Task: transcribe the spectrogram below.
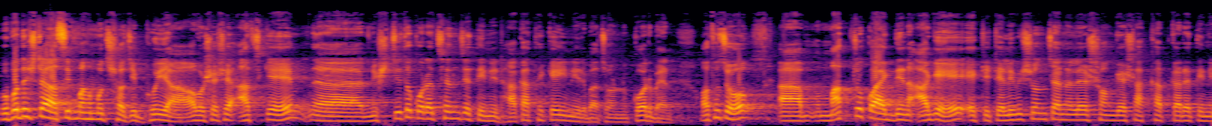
উপদেষ্টা আসিফ মাহমুদ সজীব ভুইয়া অবশেষে আজকে নিশ্চিত করেছেন যে তিনি ঢাকা থেকেই নির্বাচন করবেন। অথচ মাত্র কয়েকদিন আগে একটি টেলিভিশন চ্যানেলের সঙ্গে সাক্ষাৎকারে তিনি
